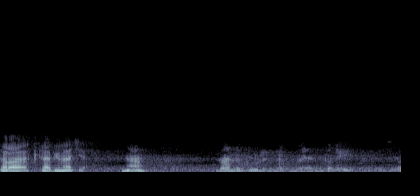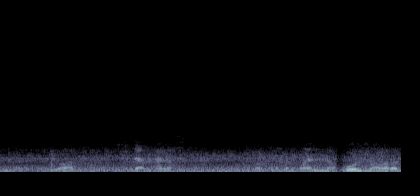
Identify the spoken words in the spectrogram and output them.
ترى كتابي ما جاء. نعم. ما نقول إنه ما ينبغي قدام على وان نقول ما ورد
